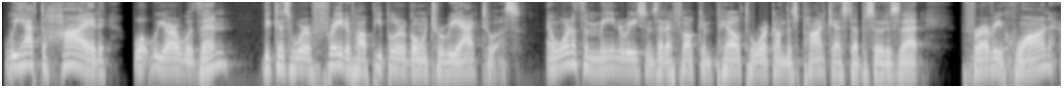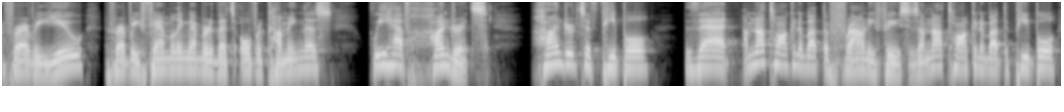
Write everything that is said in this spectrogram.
we have to hide what we are within because we're afraid of how people are going to react to us. And one of the main reasons that I felt compelled to work on this podcast episode is that for every Juan, for every you, for every family member that's overcoming this, we have hundreds, hundreds of people that I'm not talking about the frowny faces. I'm not talking about the people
